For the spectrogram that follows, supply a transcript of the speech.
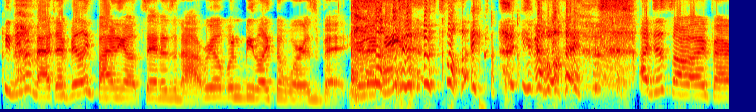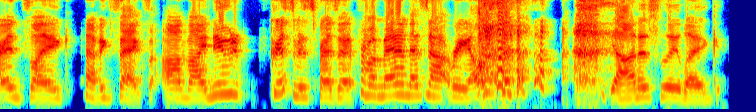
can you imagine? I feel like finding out Santa's not real wouldn't be like the worst bit. You know what I mean? it's like, you know what? I just saw my parents like having sex on my new Christmas present from a man that's not real. yeah, honestly, like.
